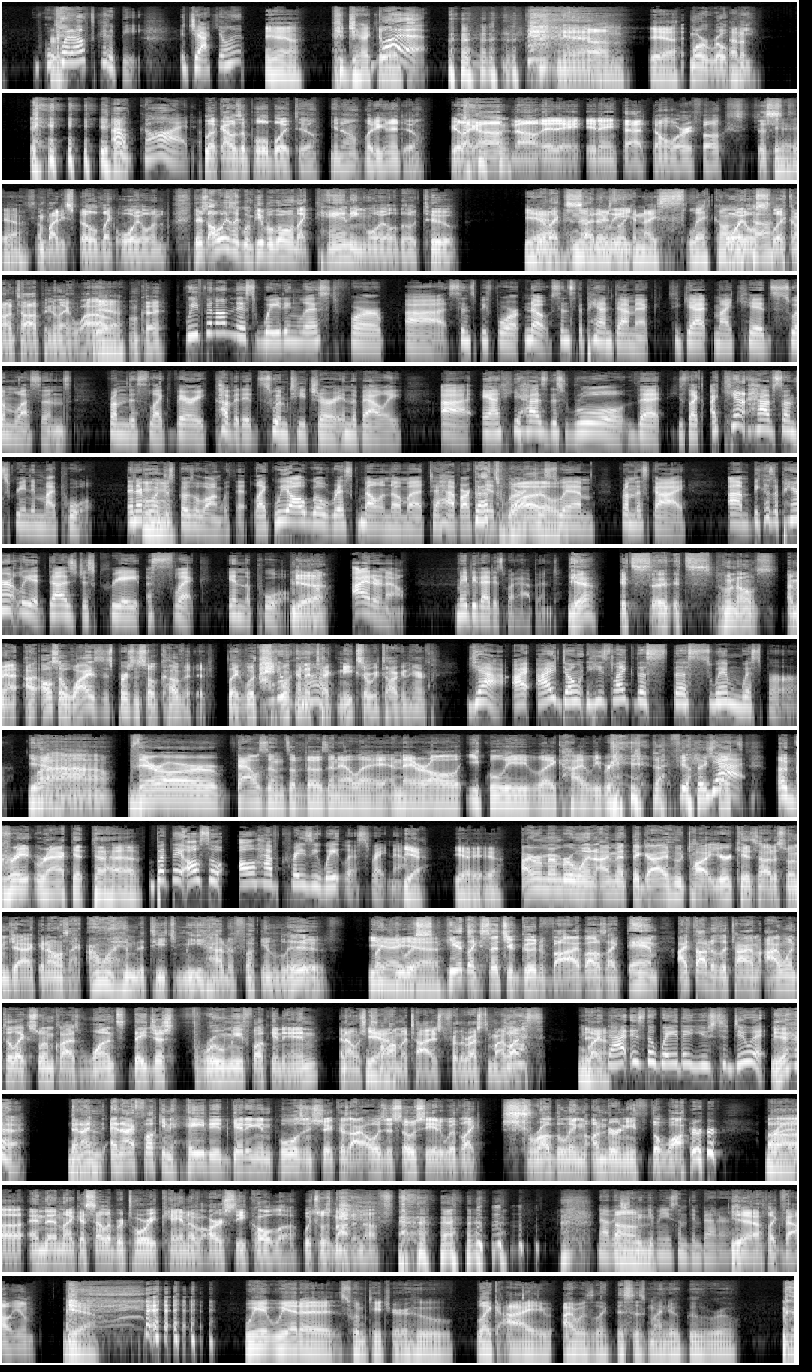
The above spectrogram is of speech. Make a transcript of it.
Well, what else could it be? Ejaculant? Yeah, ejaculant. What? Yeah. um, yeah. More ropey. yeah. Oh God. Look, I was a pool boy too. You know, what are you going to do? You're like, oh, no, it ain't. It ain't that. Don't worry, folks. Just yeah, yeah, somebody spilled like oil in the. There's always like when people go in like tanning oil though too. Yeah. like, and then there's suddenly like a nice slick on oil the top. slick on top, and you're like, wow, Yeah. okay. We've been on this waiting list for uh since before no, since the pandemic to get my kids swim lessons from this like very coveted swim teacher in the valley. Uh, and he has this rule that he's like, I can't have sunscreen in my pool. And everyone Mhm. just goes along with it. Like we all will risk melanoma to have our That's kids learn to swim from this guy. Um, because apparently it does just create a slick in the pool. Yeah. I don't know. Maybe that is what happened. Yeah. It's uh, it's who knows. I mean, I, I, also, why is this person so coveted? Like, what what kind of techniques are we talking here? Yeah, I I don't. He's like the the swim whisperer. Yeah. Wow. There are thousands of those in LA, and they are all equally like highly rated. I feel like Yeah. that's a great racket to have. But they also all have crazy wait lists right now. Yeah, yeah, yeah, yeah. I remember when I met the guy who taught your kids how to swim, Jack, and I was like, I want him to teach me how to fucking live. Like yeah, he was yeah. he had like such a good vibe. I was like, damn. I thought of the time I went to like swim class once, they just threw me fucking in and I was Yeah. traumatized for the rest of my life. Yes, yeah. like- that is the way they used to do it. Yeah. And Yeah. I and I fucking hated getting in pools and shit because I always associated with like struggling underneath the water. Right. Uh, and then like a celebratory can of RC cola, which was not enough. No, they should have Um, given you something better. yeah, like Valium. yeah. we we had a swim teacher who like I I was like this is my new guru.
